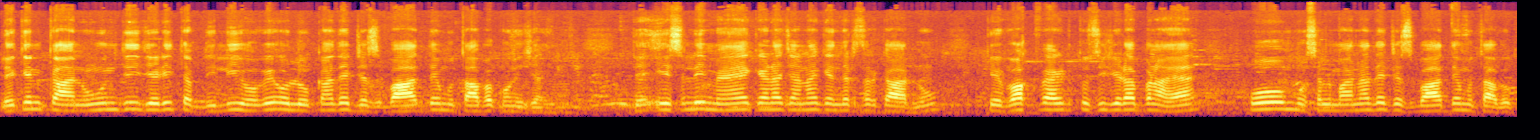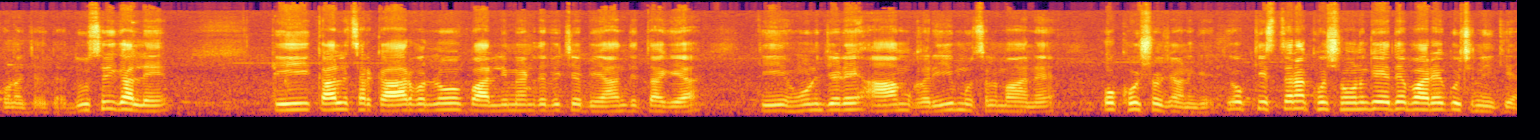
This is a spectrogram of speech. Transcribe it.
ਲੇਕਿਨ ਕਾਨੂੰਨ ਦੀ ਜਿਹੜੀ ਤਬਦੀਲੀ ਹੋਵੇ, ਉਹ ਲੋਕਾਂ ਦੇ ਜਜ਼ਬਾਤ ਦੇ ਮੁਤਾਬਕ ਹੋਣੀ ਚਾਹੀਦੀ ਤੇ ਇਸ ਲਈ ਮੈਂ ਇਹ ਕਹਿਣਾ ਚਾਹਨਾ ਕੇਂਦਰ ਸਰਕਾਰ ਨੂੰ ਕਿ ਵਕਫ ਐਕਟ ਤੁਸੀਂ ਜਿਹੜਾ ਬਣਾਇਆ, ਉਹ ਮੁਸਲਮਾਨਾਂ ਦੇ ਜਜ਼ਬਾਤ ਦੇ ਮੁਤਾਬਕ ਹੋਣਾ ਚਾਹੀਦਾ ਦੂਸਰੀ ਗੱਲ ਇਹ ਕਿ ਕੱਲ ਸਰਕਾਰ ਵੱਲੋਂ ਪਾਰਲੀਮੈਂਟ ਦੇ ਵਿੱਚ ਇਹ ਬਿਆਨ ਦਿੱਤਾ ਗਿਆ ਕਿ ਹੁਣ ਜਿਹੜੇ ਆਮ ਗਰੀਬ ਮੁਸਲਮਾਨ ਹੈ ਉਹ ਖੁਸ਼ ਹੋ ਜਾਣਗੇ। ਤੇ ਉਹ ਕਿਸ ਤਰ੍ਹਾਂ ਖੁਸ਼ ਹੋਣਗੇ ਇਹਦੇ ਬਾਰੇ ਕੁਝ ਨਹੀਂ ਕਿਹਾ।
